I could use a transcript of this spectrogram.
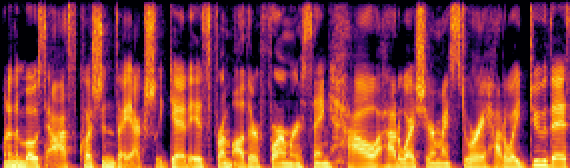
one of the most asked questions I actually get is from other farmers saying, "How how do I share my story? How do I do this?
